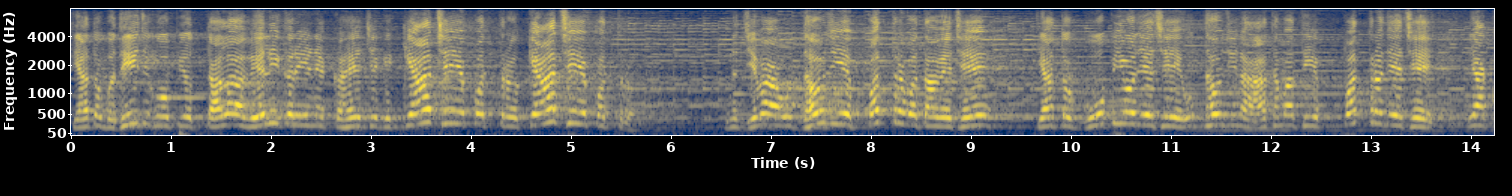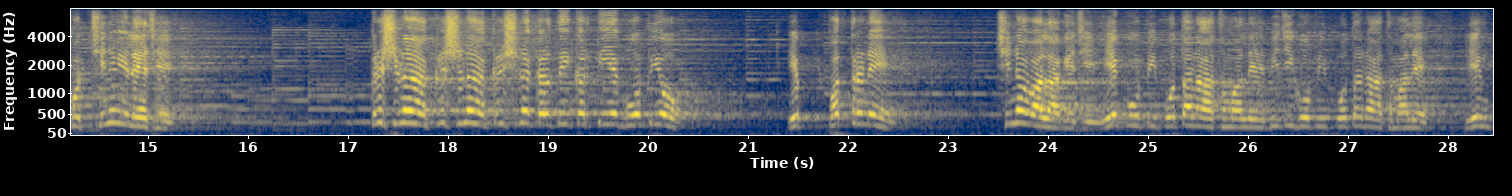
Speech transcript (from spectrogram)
ત્યાં તો બધી જ ગોપીઓ તાલા વેલી કરીને કહે છે કે, ક્યાં છે એ પત્ર? ક્યાં છે એ પત્ર? અને જેવા ઉદ્ધવજી એ પત્ર બતાવે છે, ત્યાં તો ગોપીઓ જે છે, ઉદ્ધવજીના હાથમાંથી એ પત્ર જે છે, એ આખો છીનવી લે છે. કૃષ્ણ કૃષ્ણ કૃષ્ણ કરતી કરતી એ ગોપીઓ, એ પત્રને છીનવવા લાગે છે. એક ગોપી પોતાના હાથમાં લે, બીજી ગોપી પોતાના હાથમાં લે. એમ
